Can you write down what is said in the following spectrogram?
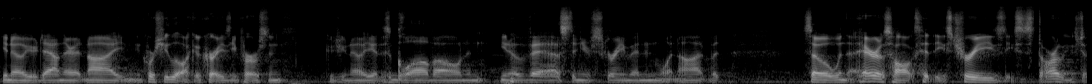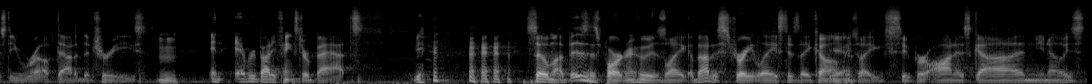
you know, you're down there at night, and of course you look like a crazy person because you know you got this glove on and you know vest, and you're screaming and whatnot, but. So when the Harris Hawks hit these trees, these starlings just erupt out of the trees, mm. and everybody thinks they're bats. so my business partner, who is like about as straight laced as they come, Yeah. he's like super honest guy, and you know he's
